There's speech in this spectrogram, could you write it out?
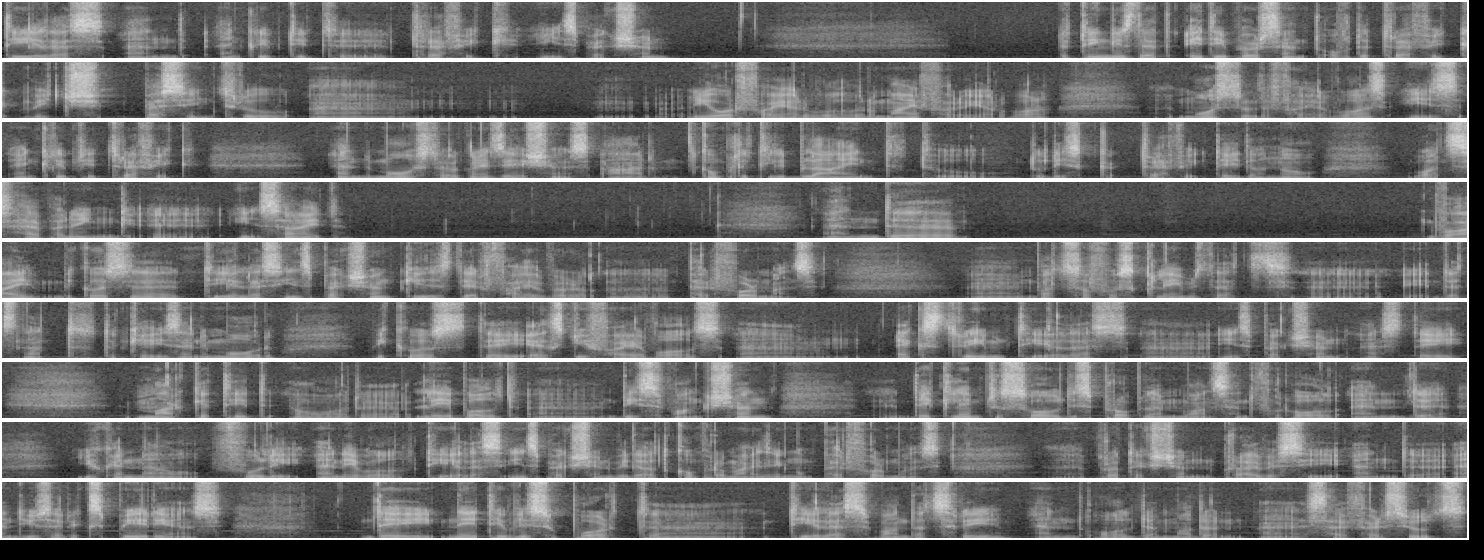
TLS and encrypted uh, traffic inspection. The thing is that 80% of the traffic which passing through um, your firewall or my firewall, most of the firewalls is encrypted traffic, and most organizations are completely blind to to this traffic. They don't know what's happening uh, inside, and uh, why? Because uh, TLS inspection kills their firewall uh, performance. Uh, but Sophos claims that uh, that's not the case anymore because the XG firewalls um, extreme TLS uh, inspection as they marketed or uh, labeled this function they claim to solve this problem once and for all and you can now fully enable TLS inspection without compromising on performance uh, protection, privacy, and uh, end user experience. They natively support uh, TLS 1.3 and all the modern Cypher suits.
